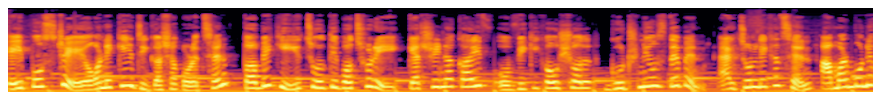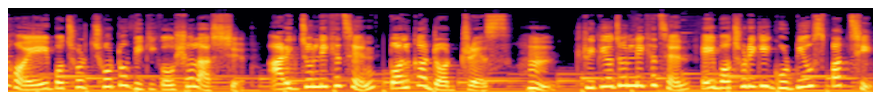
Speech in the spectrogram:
এই পোস্টে অনেকেই জিজ্ঞাসা করেছেন, তবে কি চলতি বছরেই ক্যাটরিনা কাইফ ও ভিকি কৌশল গুড নিউজ দেবেন? একজন লিখেছেন, আমার মনে হয় এই বছর ছোট ভিকি কৌশল আসছে। আরেকজন লিখেছেন, পলকা ডট ড্রেস। হুম, তৃতীয়জন লিখেছেন, এই বছরে কি গুড নিউজ পাচ্ছি?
